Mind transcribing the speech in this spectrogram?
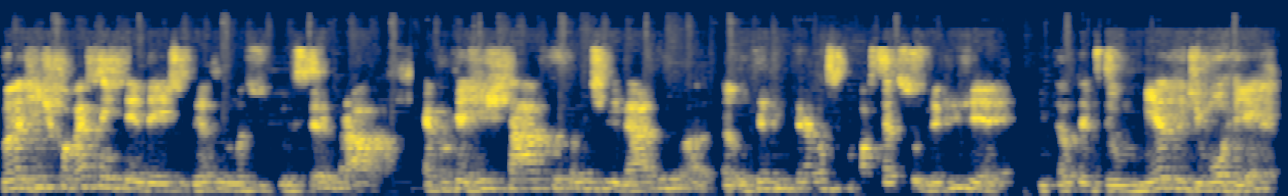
quando a gente começa a entender isso dentro de uma estrutura cerebral, é porque a gente está absolutamente ligado o tempo inteiro à nossa capacidade de sobreviver. Então, quer dizer, o medo de morrer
